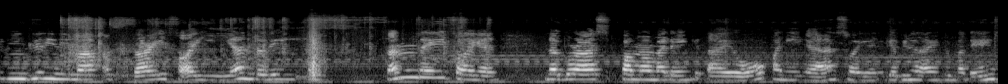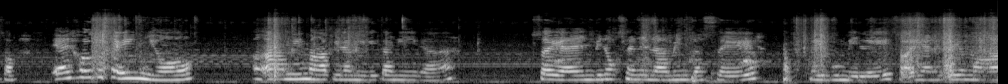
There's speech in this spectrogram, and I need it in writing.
Good evening, good evening mga kasari. So, ayan, today is Sunday. So, ayan, nag-rush pamamalengke tayo kanina. So, ayan, gabi na tayo dumating. So, ayan, hold ko sa inyo ang aming mga pinamili kanina. So, ayan, binuksan din namin kasi may bumili. So, ayan, ito yung mga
